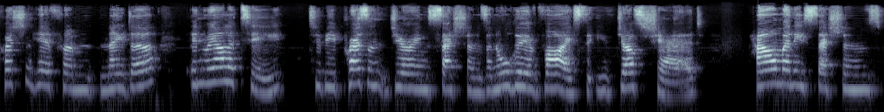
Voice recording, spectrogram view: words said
question here from Nada. In reality, to be present during sessions and all the advice that you've just shared, how many sessions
